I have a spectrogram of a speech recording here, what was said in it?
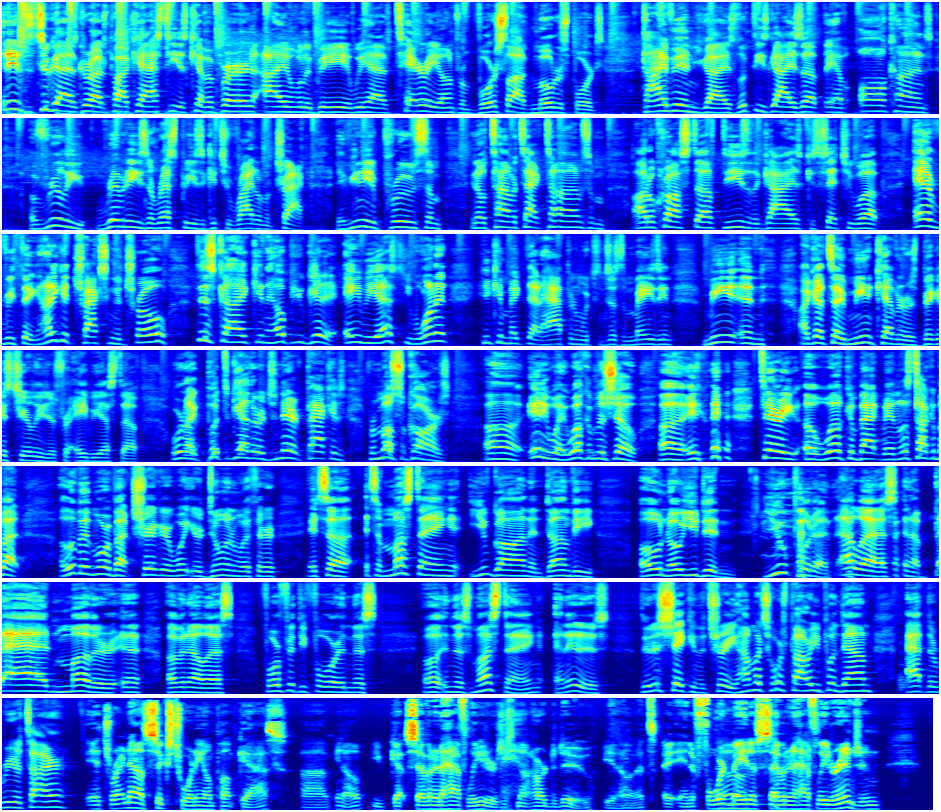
It is the Two Guys Garage Podcast. He is Kevin Bird. I am Willie B. And we have Terry on from Vorshlag Motorsports. Dive in, you guys. Look these guys up. They have all kinds of really remedies and recipes that get you right on the track. If you need to prove some, you know, time attack time, some autocross stuff, these are the guys can set you up. Everything. How do you get traction control? This guy can help you get it. ABS, you want it? He can make that happen, which is just amazing. Me and I got to tell you, me and Kevin are his biggest cheerleaders for ABS stuff. We're like put together a generic package for muscle cars. Uh, anyway, welcome to the show. Uh, anyway, Terry, uh, welcome back, man. Let's talk about a little bit more about Trigger, what you're doing with her. It's a it's a Mustang. You've gone and done the. Oh no, you didn't. You put an LS and a bad mother in- of an LS 454 in this uh, in this Mustang, and it is dude, it's shaking the tree. How much horsepower are you putting down at the rear tire? It's right now 620 on pump gas. Uh, you know, you've got seven and a half liters. It's not hard to do. You know, that's and if Ford No. made a seven and a half liter engine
